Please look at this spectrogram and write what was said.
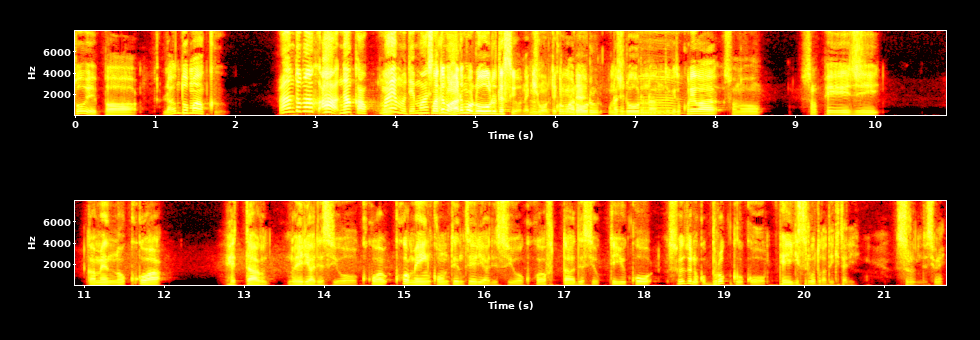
例えば、ランドマーク。ランドマーク、あ、なんか前も出ましたね。うん、まあでもあれもロールですよね、基本的に、ね、これはロール、同じロールなんだけど、これは、その、そのページ、画面の、ここはヘッダーのエリアですよ。ここは、ここはメインコンテンツエリアですよ。ここはフッターですよっていう、こう、それぞれのこうブロックをこう定義することができたりするんですよね。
